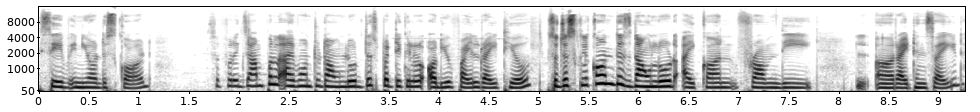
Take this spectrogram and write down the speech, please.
save in your discord. So for example i want to download this particular audio file right here. So just click on this download icon from the uh, right hand side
